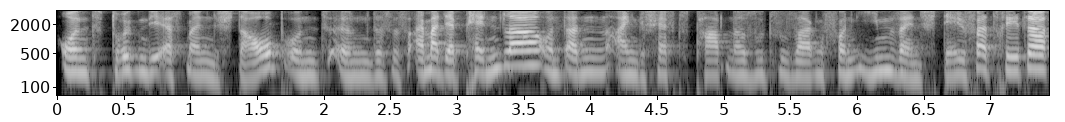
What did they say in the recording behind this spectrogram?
und drücken die erstmal in den Staub. Und ähm, das ist einmal der Pendler und dann ein Geschäftspartner sozusagen von ihm, sein Stellvertreter.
